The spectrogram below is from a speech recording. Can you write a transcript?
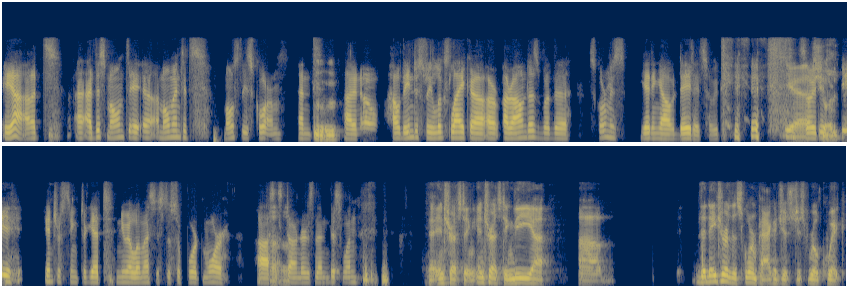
yeah, at, at this moment, a moment it's mostly SCORM, and mm-hmm. I don't know how the industry looks like uh, around us, but the SCORM is getting outdated. So it yeah, so it, sure. it, would be interesting to get new LMSs to support more uh, uh-huh. standards than this one. Yeah, interesting, interesting. The uh, uh, the nature of the SCORM packages, just real quick,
